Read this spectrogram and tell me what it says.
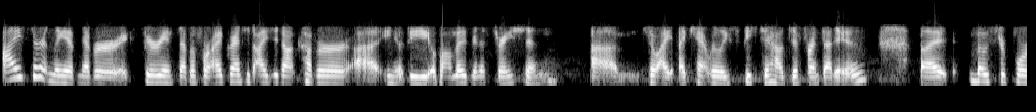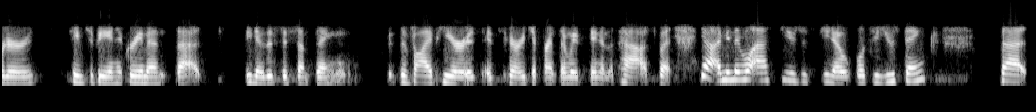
I certainly have never experienced that before. I granted I did not cover, uh, you know, the Obama administration. Um, so I, I can't really speak to how different that is, but most reporters seem to be in agreement that, you know, this is something the vibe here is it's very different than we've seen in the past. But yeah, I mean, they will ask you just, you know, well, do you think that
